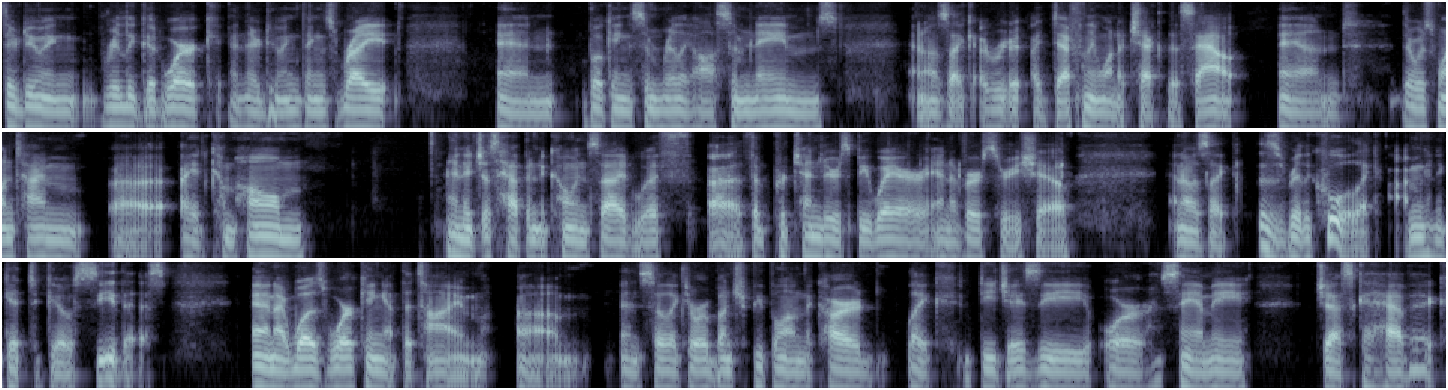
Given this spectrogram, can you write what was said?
they're doing really good work and they're doing things right and booking some really awesome names. And I was like, I, re- I definitely want to check this out. And there was one time uh, I had come home and it just happened to coincide with uh, the Pretenders Beware anniversary show. And I was like, this is really cool. Like, I'm going to get to go see this. And I was working at the time. Um, and so, like, there were a bunch of people on the card, like DJ Z or Sammy, Jessica Havoc,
